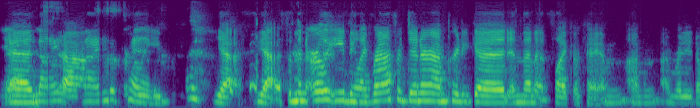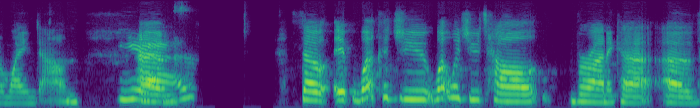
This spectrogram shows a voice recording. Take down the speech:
Yeah, and nine, uh, nine to 10. yes, yes. And then early evening, like right after dinner, I'm pretty good. And then it's like, okay, I'm I'm I'm ready to wind down. Yeah. Um, so it, what could you what would you tell Veronica of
